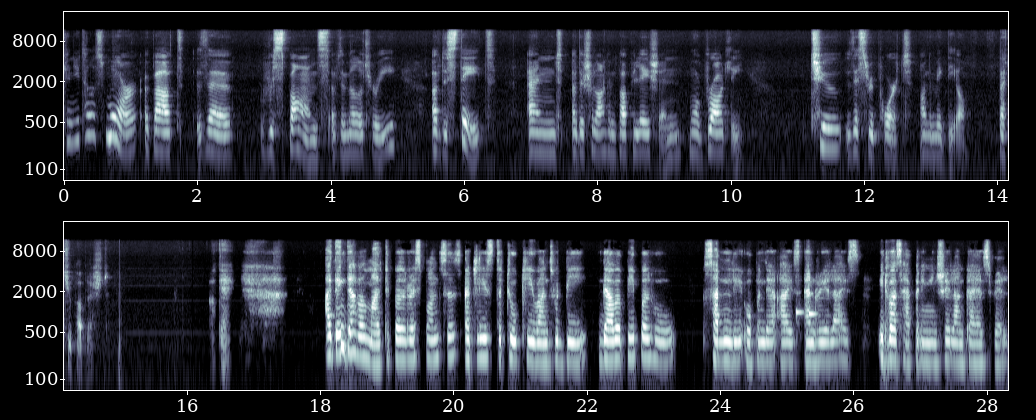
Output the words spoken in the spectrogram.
Can you tell us more about the response of the military, of the state, and of the Sri Lankan population more broadly to this report on the MIG deal that you published? Okay. I think there were multiple responses. At least the two key ones would be there were people who suddenly opened their eyes and realized it was happening in Sri Lanka as well.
